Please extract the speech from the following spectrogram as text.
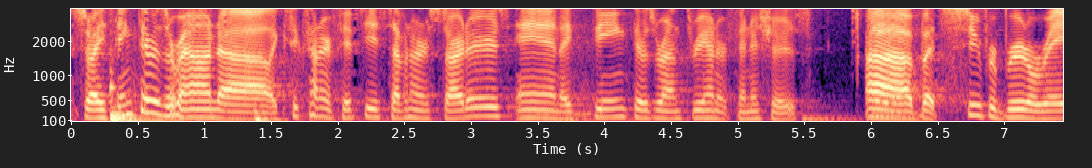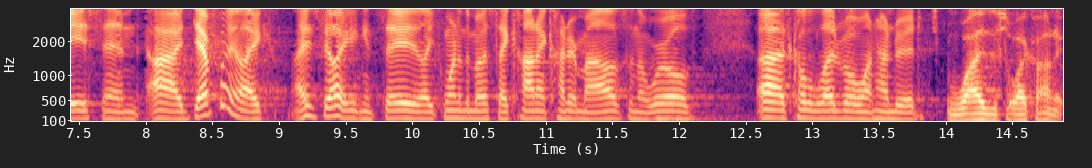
So I think there was around uh, like 650, 700 starters, and I think there was around 300 finishers. Uh, but super brutal race, and uh, definitely like I feel like I can say like one of the most iconic 100 miles in the world. Uh, it's called the Leadville 100. Why is this so iconic?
